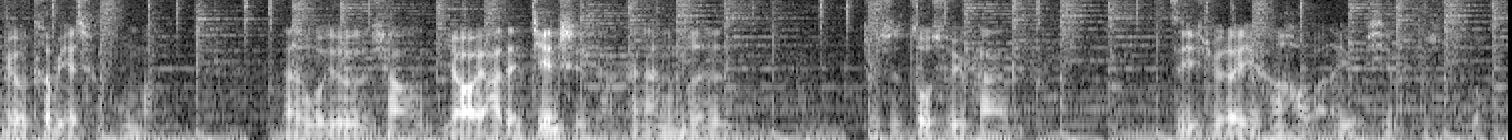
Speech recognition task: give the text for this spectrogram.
没有特别成功吧，但是我就想咬咬牙再坚持一下，看看能不能就是做出一款自己觉得也很好玩的游戏嘛，就是那种。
